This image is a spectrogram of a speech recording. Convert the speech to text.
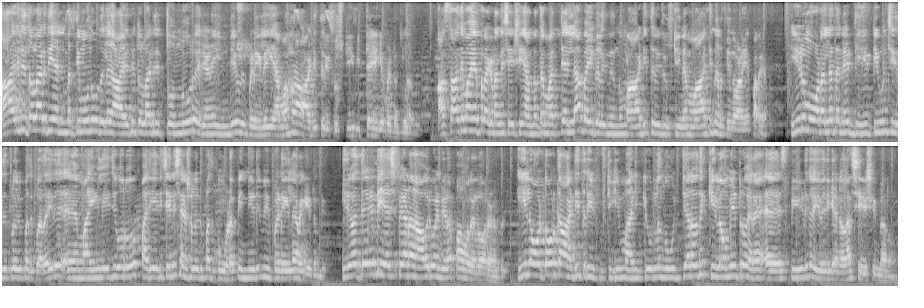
ആയിരത്തി തൊള്ളായിരത്തി എൺപത്തി മൂന്ന് മുതൽ ആയിരത്തി തൊള്ളായിരത്തി തൊണ്ണൂറ് വരെയാണ് ഇന്ത്യൻ വിപണിയിൽ യമഹ ആടി ത്രീ ഫിഫ്റ്റി വിറ്റഴിക്കപ്പെട്ടിട്ടുള്ളത്. അസാധ്യമായ പ്രകടനശേഷി അന്നത്തെ മറ്റെല്ലാ ബൈക്കുകളിൽ നിന്നും ആടി ത്രീ ഫിഫ്റ്റീനെ മാറ്റി നിർത്തി എന്ന് വേണമെങ്കിൽ പറയാം. ഈ ഒരു മോഡലിനെ തന്നെ ഡി ട്യൂൺ ചെയ്തിട്ടുള്ള ഒരു പതിപ്പ്. അതായത് മൈലേജ് കുറവ് പരിഹരിച്ചതിന് ശേഷമുള്ള ഒരു പതിപ്പ് കൂടെ പിന്നീട് വിപണിയിൽ ഇറങ്ങിയിട്ടുണ്ട്. ഇരുപത്തേഴ് ബി എച്ച് പി ആണ് ആ ഒരു വണ്ടിയുടെ പവർ എന്ന് പറയുന്നത് ഈ ലോട്ടോർക്ക് ആടി ത്രീ ഫിഫ്റ്റിക്ക് മണിക്കൂറിൽ നൂറ്റി അറുപത് കിലോമീറ്റർ വരെ സ്പീഡ് കൈവരിക്കാനുള്ള ശേഷി ഉണ്ടായിരുന്നു.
